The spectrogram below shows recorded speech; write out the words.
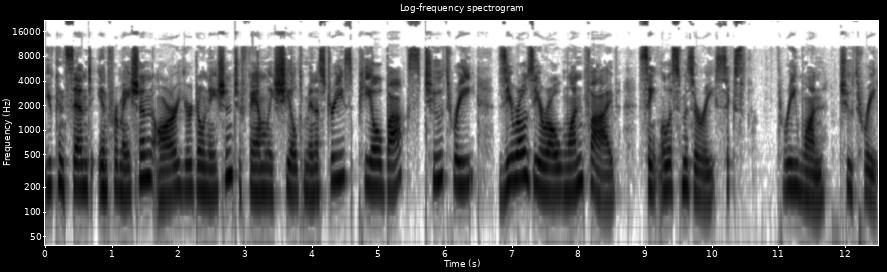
You can send information or your donation to Family Shield Ministries, P.O. Box 230015, St. Louis, Missouri 63123.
